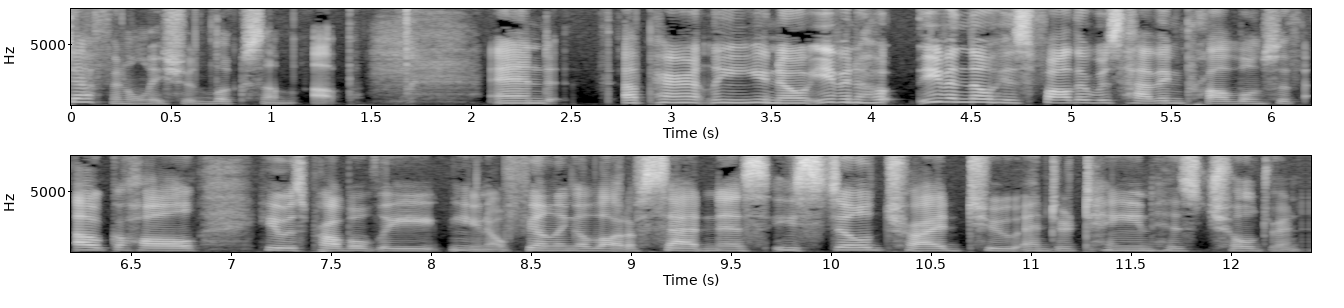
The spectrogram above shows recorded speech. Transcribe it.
definitely should look some up. And apparently, you know, even even though his father was having problems with alcohol, he was probably, you know, feeling a lot of sadness. He still tried to entertain his children.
